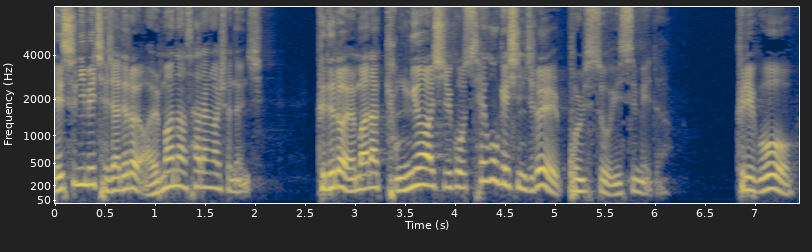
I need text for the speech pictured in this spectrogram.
예수님이 제자들을 얼마나 사랑하셨는지, 그들을 얼마나 격려하시고 세고 계신지를 볼 수 있습니다. 그리고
